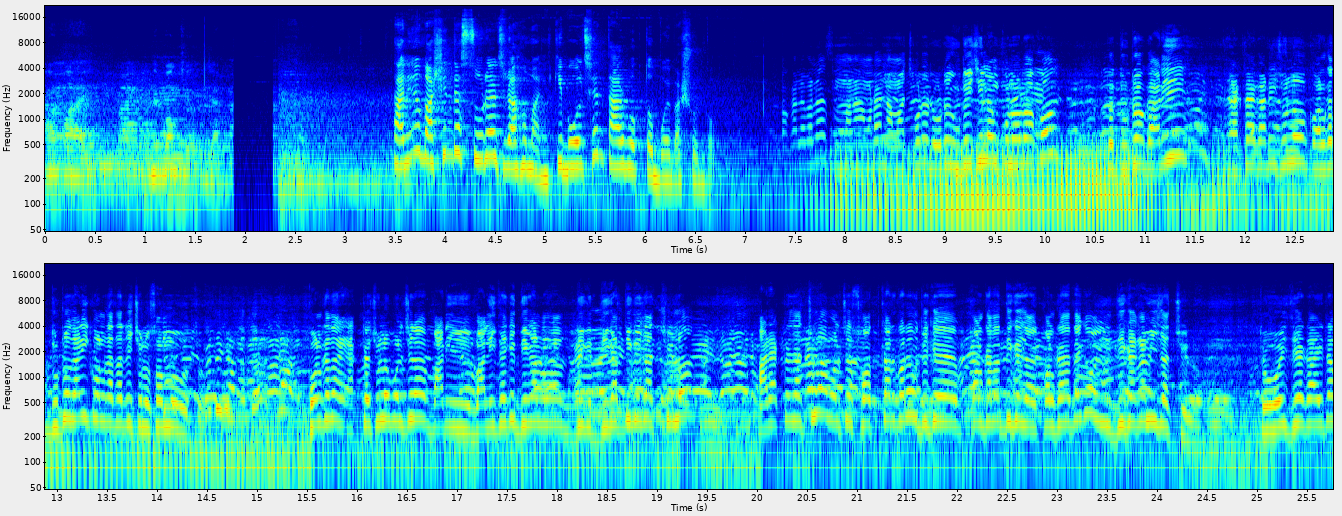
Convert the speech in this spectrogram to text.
আমার পাড়ায় মানে বংশ যা স্থানীয় বাসিন্দা সুরাজ রহমান কি বলছেন? তার বক্তব্য এবার শুনব। সকালবেলা মানে আমরা নামাজ পড়ে রোডে উঠেছিলাম কোনো রকম, তো দুটো গাড়ি একটা গাড়ি ছিল কলকাতা দুটো গাড়ি কলকাতাতে ছিল সম্ভবত। কলকাতায় একটা ছিল বলছিল বাড়ি, বালি থেকে দিকে দীঘার দিকে যাচ্ছিল, আর একটা যাচ্ছিল বলছে সৎকার করে ওদিকে কলকাতার দিকে যায়, কলকাতা থেকে ওই দীঘাগামী যাচ্ছিল। তো ওই যে গাড়িটা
